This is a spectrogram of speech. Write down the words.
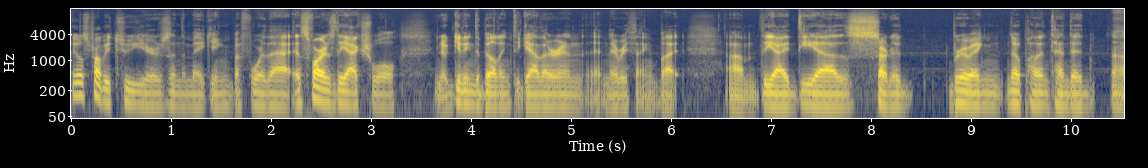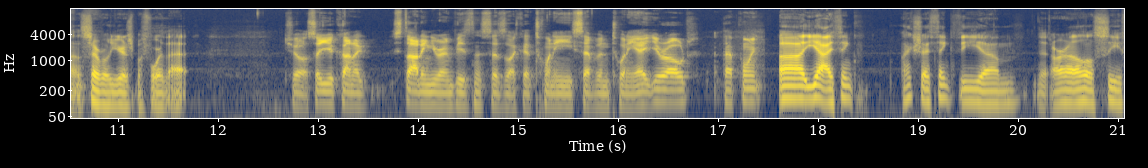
it was probably two years in the making before that, as far as the actual, you know, getting the building together and, and everything. But um, the ideas started brewing, no pun intended, uh, several years before that. Sure. So, you're kind of starting your own business as like a 27, 28 year old at that point? Uh, yeah, I think actually I think the um, our LLC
